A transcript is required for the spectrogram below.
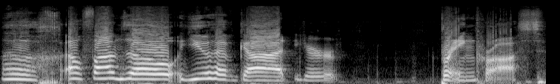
ugh, Alfonso, you have got your brain crossed.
